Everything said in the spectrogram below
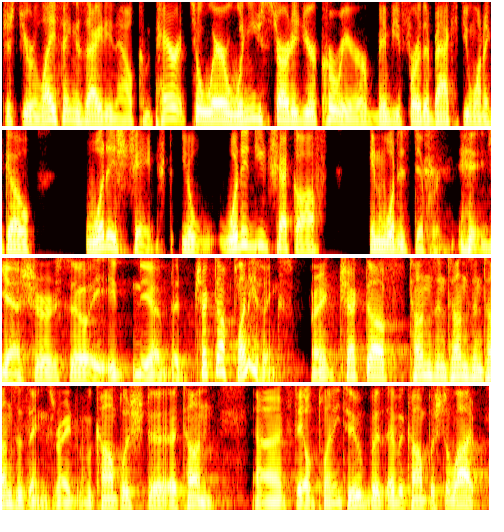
just your life anxiety now, compare it to where when you started your career, maybe further back if you want to go, what has changed? You know, what did you check off and what is different? yeah, sure. So it, yeah, it checked off plenty of things, right? Checked off tons and tons and tons of things, right? We've accomplished a, a ton. Uh, failed plenty too, but have accomplished a lot.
